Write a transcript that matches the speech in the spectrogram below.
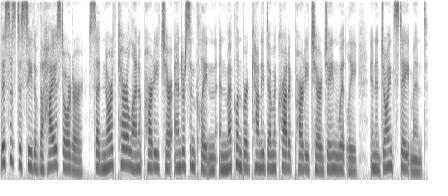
this is deceit of the highest order, said North Carolina Party Chair Anderson Clayton and Mecklenburg County Democratic Party Chair Jane Whitley in a joint statement.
